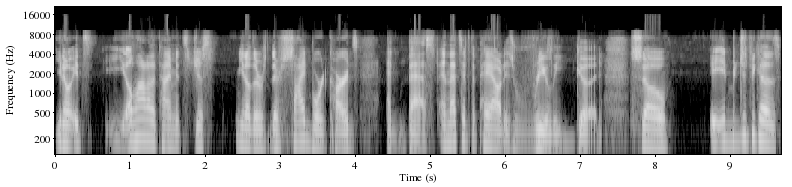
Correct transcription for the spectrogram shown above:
You know, it's a lot of the time it's just you know, they're, they're sideboard cards at best, and that's if the payout is really good. So, it, just because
